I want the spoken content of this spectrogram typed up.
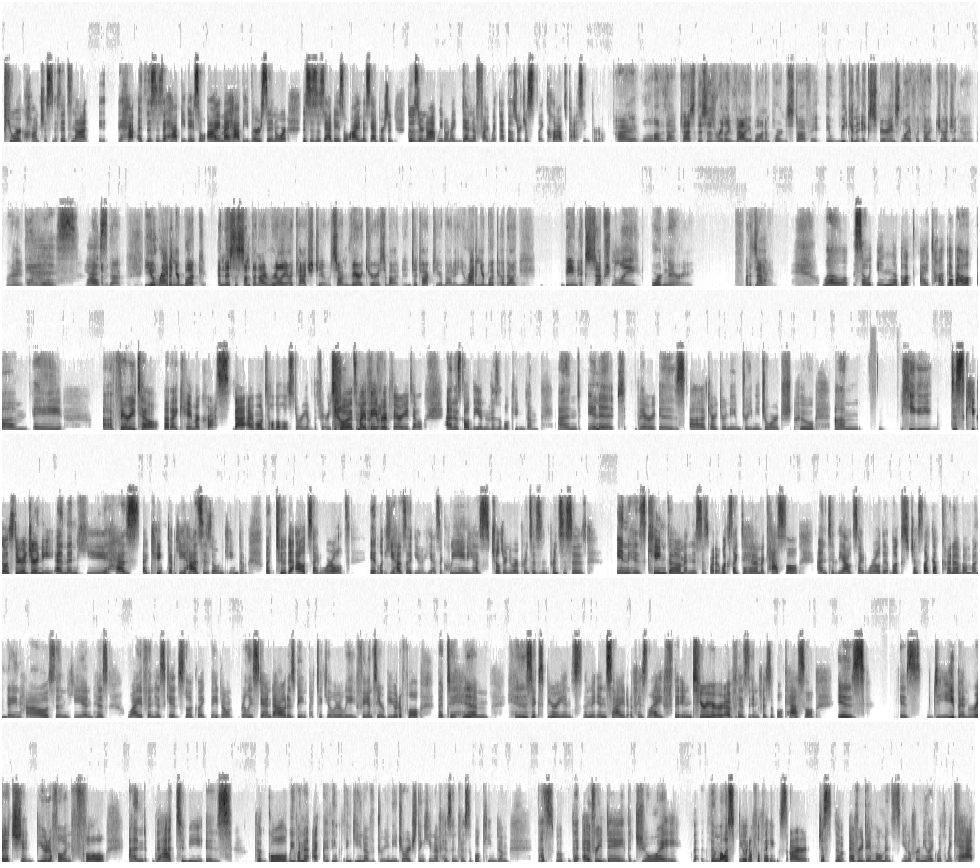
pure consciousness. It's not eh, ha- eh, this is a happy day so i'm a happy person or this is a sad day so i'm a sad person. Those are not we don't identify with that. Those are just like clouds passing through. I love that tess. This is really valuable and important stuff. It, it, we can experience life without judging it right? Yes yes. I love that. You write in your book and this is something I really attach to. So I'm very curious about to talk to you about it. You write in your book about being exceptionally ordinary. What does that yeah. mean? Well, so in the book, I talk about um, a, a, fairy tale that I came across that I won't tell the whole story of the fairy tale. It's my favorite fairy tale, and it's called The Invisible Kingdom. And in it, there is a character named Dreamy George who um, he just he goes through a journey and then he has a kingdom he has his own kingdom but to the outside world it he has a you know he has a queen he has children who are princes and princesses in his kingdom and this is what it looks like to him a castle and to the outside world it looks just like a kind of a mundane house and he and his wife and his kids look like they don't really stand out as being particularly fancy or beautiful. But to him, his experience and the inside of his life, the interior of his invisible castle is is deep and rich and beautiful and full and that to me is the goal we want to I, I, think thinking of dreamy george thinking of his invisible kingdom that's the everyday, the joy, the, the most beautiful things are just the everyday moments, you know, for me, like with my cat,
